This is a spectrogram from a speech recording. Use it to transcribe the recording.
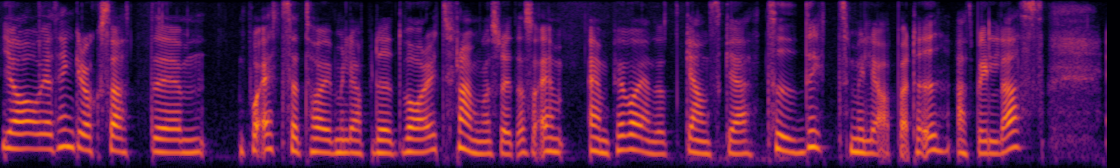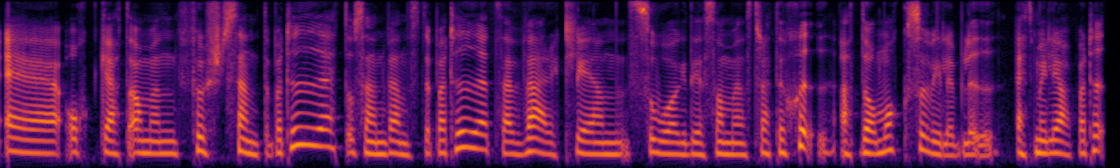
Ja, och jag tänker också att eh, på ett sätt har ju Miljöpartiet varit framgångsrikt. Alltså MP var ändå ett ganska tidigt miljöparti att bildas. Eh, och att ja, men, först Centerpartiet och sen Vänsterpartiet så här, verkligen såg det som en strategi. Att de också ville bli ett miljöparti.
